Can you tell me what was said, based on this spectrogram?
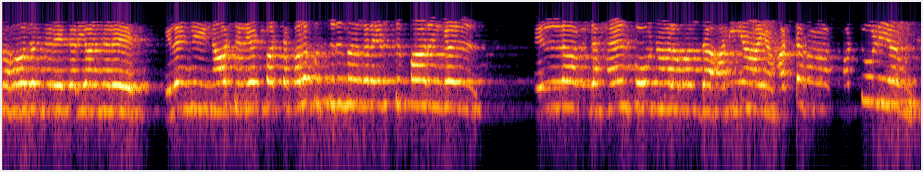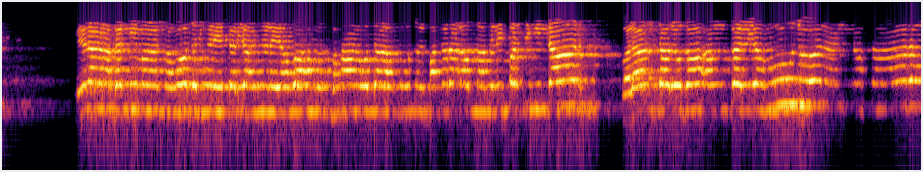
சகோதரர்களே கரியாளர்களே இலங்கை நாட்டில் ஏற்பட்ட கலப்பு திருமணங்களை எடுத்து பாருங்கள். எல்லாம் இந்த ஹேண்ட் போனால் வந்த அநியாயம் அட்டகமாஸ் அட்டூழியம். வேளாண் அகர்ணியமான சகோதரர்களே கரியாளர்களே அவ்வாறு பகரால் அல்லா வெளிப்படுத்துகின்றான். வளர்ந்தருக அங்கல் யகூது வளர் நசாரா.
